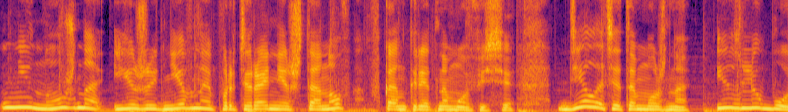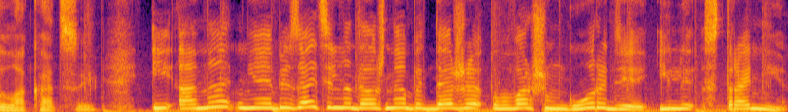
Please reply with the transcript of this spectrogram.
не нужно ежедневное протирание штанов в конкретном офисе. Делать это можно из любой локации. И она не обязательно должна быть даже в вашем городе или стране.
